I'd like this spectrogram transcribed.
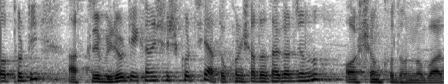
তথ্যটি। আজকের ভিডিওটি এখানে শেষ করছি। এতক্ষণ সাথে থাকার জন্য অসংখ্য ধন্যবাদ।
